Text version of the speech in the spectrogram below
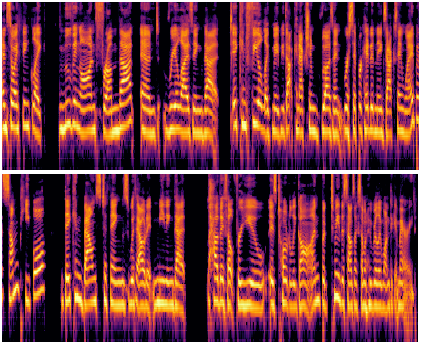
And so I think like moving on from that and realizing that it can feel like maybe that connection wasn't reciprocated in the exact same way. But some people, they can bounce to things without it meaning that how they felt for you is totally gone. But to me, this sounds like someone who really wanted to get married.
